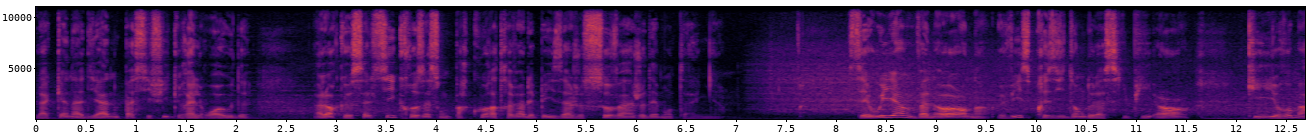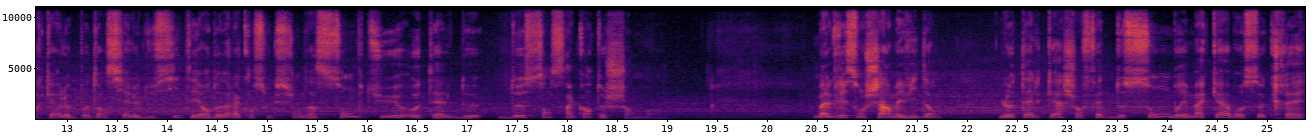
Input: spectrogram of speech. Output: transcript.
la Canadian Pacific Railroad, alors que celle-ci creusait son parcours à travers les paysages sauvages des montagnes. C'est William Van Horn, vice-président de la CPR, remarqua le potentiel du site et ordonna la construction d'un somptueux hôtel de 250 chambres. Malgré son charme évident, L'hôtel cache en fait de sombres et macabres secrets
